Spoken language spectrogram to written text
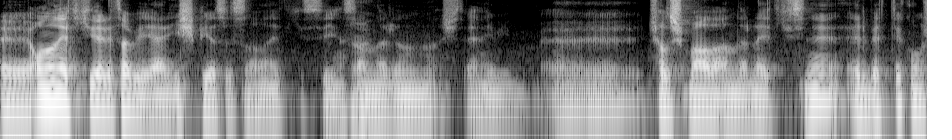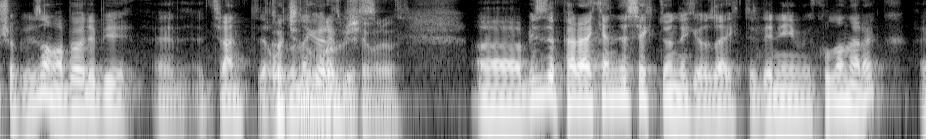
Ee, onun etkileri tabii yani iş piyasasına olan etkisi, insanların işte ne bileyim e, çalışma alanlarına etkisini elbette konuşabiliriz ama böyle bir e, trendde olduğunu Kaçınılmaz bir görebiliriz. şey var evet. Ee, Biz de perakende sektöründeki özellikle deneyimi kullanarak e,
